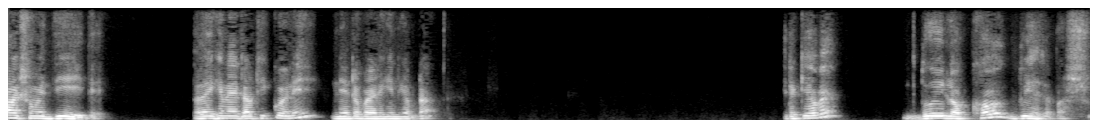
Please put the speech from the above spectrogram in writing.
অনেক সময় দিয়েই দেয়। তাহলে এখানে এটাও ঠিক করে নিই নেট অপারেটিং ইনকামটা এটা কি হবে? দুই লক্ষ দুই হাজার পাঁচশো।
